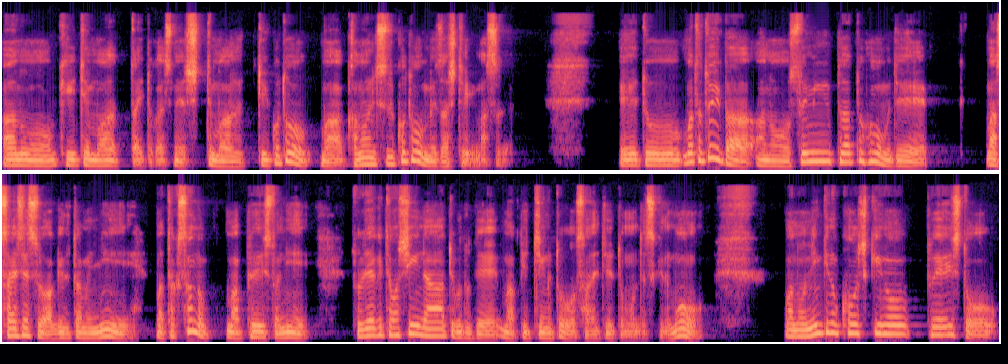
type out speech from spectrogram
あの、聞いてもらったりとかですね、知ってもらうっていうことを、まあ、可能にすることを目指しています。えっ、と、まあ、例えば、あの、ストリーミングプラットフォームで、まあ、再生数を上げるために、まあ、たくさんの、まあ、プレイストに取り上げてほしいなということで、まあ、ピッチング等をされていると思うんですけども、あの、人気の公式のプレイリスト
